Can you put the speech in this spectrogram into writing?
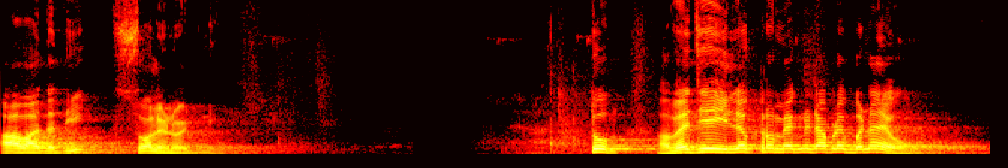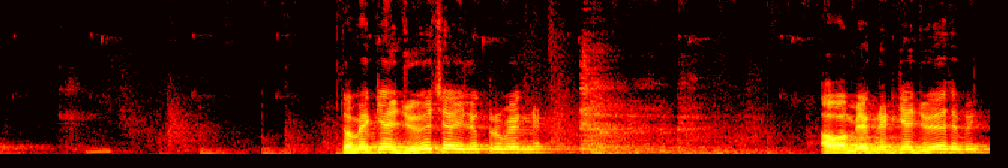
આ વાત હતી સોલેનોઇડની તો હવે જે ઇલેક્ટ્રોમેગ્નેટ આપણે બનાવ્યો તમે ક્યાંય જોયો છે આ ઇલેક્ટ્રોમેગ્નેટ? આવા મેગ્નેટ ક્યાંય જોયા છે ભાઈ?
